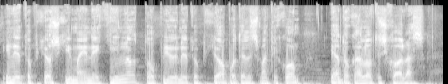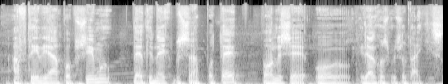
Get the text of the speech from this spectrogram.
Είναι το ποιο σχήμα είναι εκείνο το οποίο είναι το πιο αποτελεσματικό για το καλό της χώρας. Αυτή είναι η άποψή μου. Δεν την έκπλησα ποτέ, τόνισε ο Κυριάκος Μητσοτάκης.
